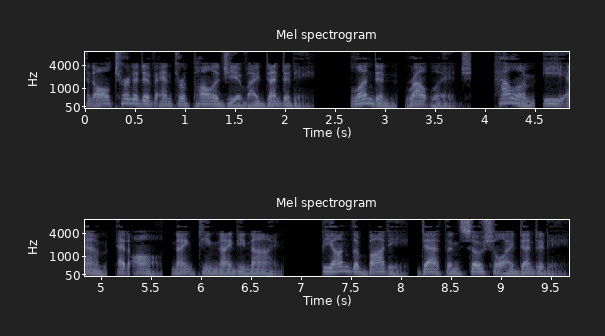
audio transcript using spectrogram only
An Alternative Anthropology of Identity. London, Routledge. Hallam, E. M., et al., 1999. Beyond the Body, Death and Social Identity.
